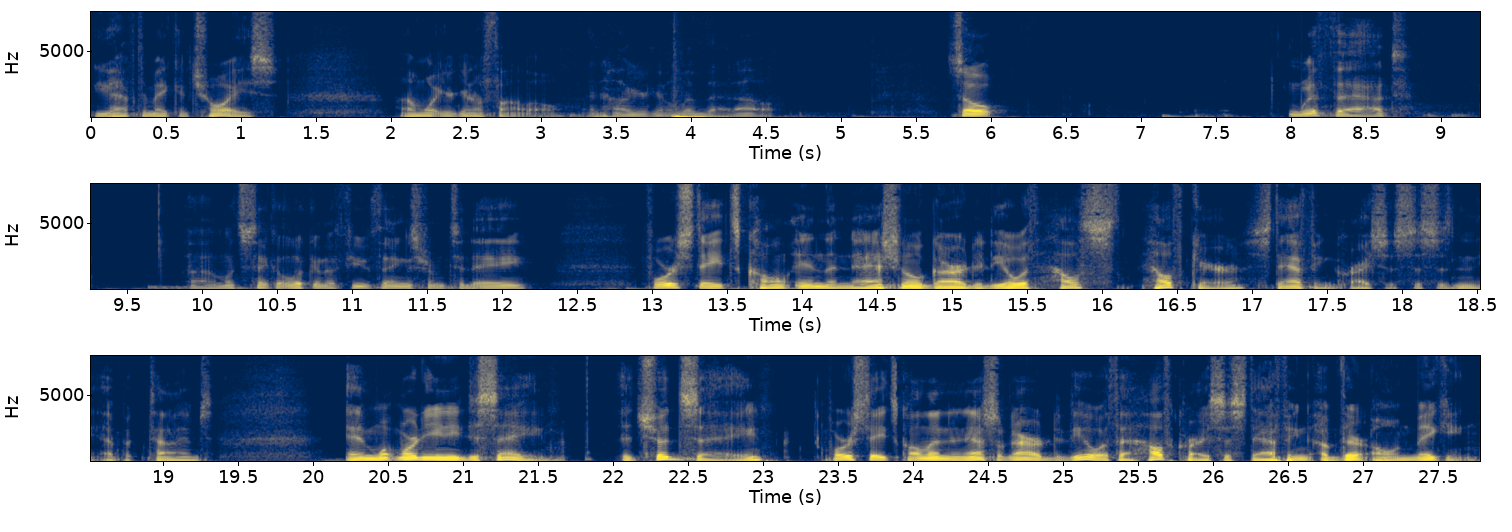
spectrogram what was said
you have to make a choice on what you're going to follow and how you're going to live that out. So, with that, uh, let's take a look at a few things from today. Four states call in the National Guard to deal with health healthcare staffing crisis. This is in the Epoch Times. And what more do you need to say? It should say Four states call in the National Guard to deal with a health crisis staffing of their own making.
